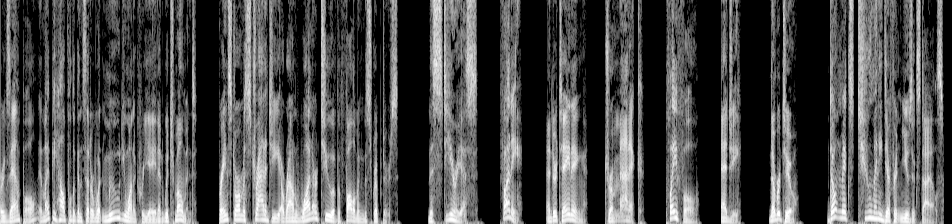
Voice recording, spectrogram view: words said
For example, it might be helpful to consider what mood you want to create at which moment. Brainstorm a strategy around one or two of the following descriptors mysterious, funny, entertaining, dramatic, playful, edgy. Number two, don't mix too many different music styles.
